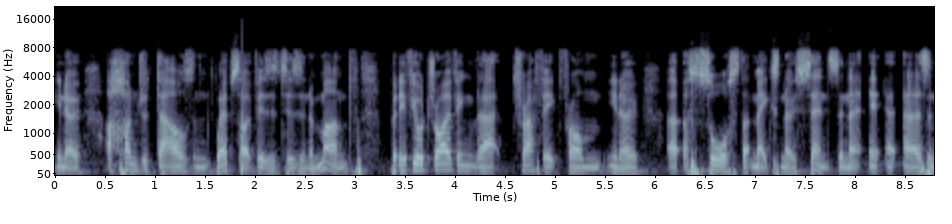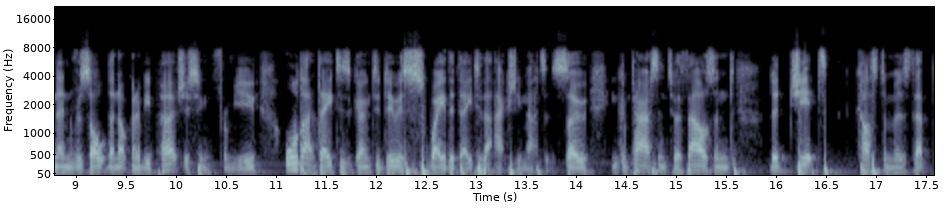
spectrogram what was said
you know hundred thousand website visitors in a month, but if you're driving that traffic from you know a, a source that makes no sense and a, a, as an end result they're not going to be purchasing from you, all that data is going to do is sway the data that actually matters. So in comparison to a thousand legit customers that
